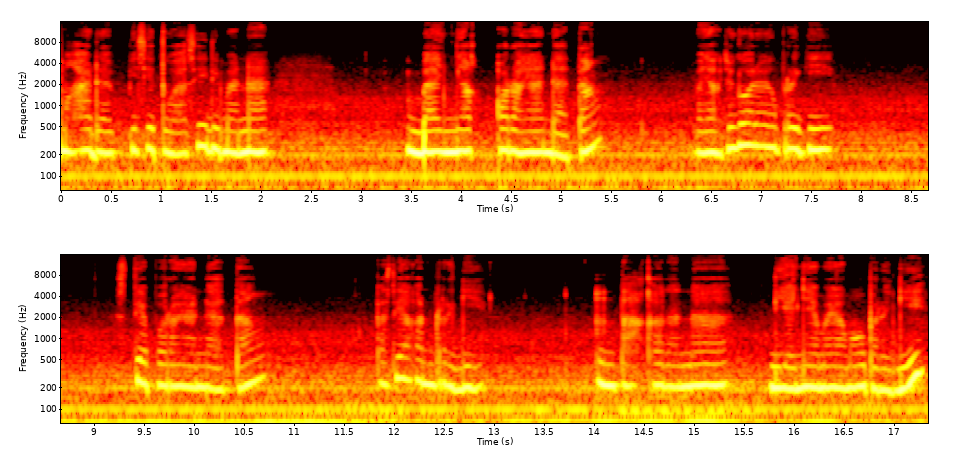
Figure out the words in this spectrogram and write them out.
menghadapi situasi di mana banyak orang yang datang banyak juga orang yang pergi. Setiap orang yang datang pasti akan pergi. Entah karena dianya yang mau pergi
